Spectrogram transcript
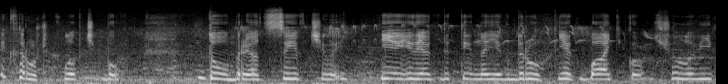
Як хороший хлопчик був. Добрий, отзивчивий. Як дитина, як друг, як батько, чоловік.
